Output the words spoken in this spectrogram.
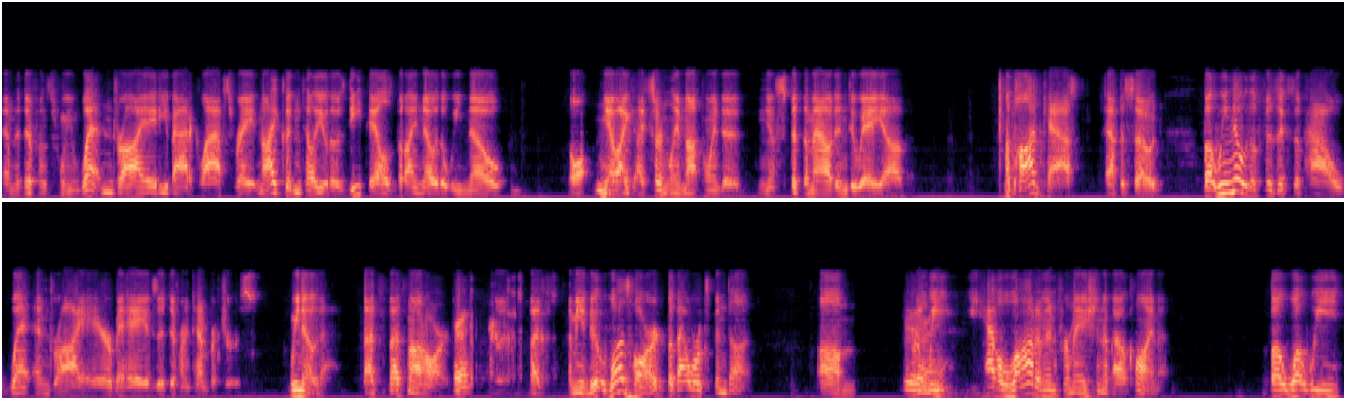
and the difference between wet and dry adiabatic lapse rate. And I couldn't tell you those details, but I know that we know. Well, you know, I, I certainly am not going to you know spit them out into a uh, a podcast episode, but we know the physics of how wet and dry air behaves at different temperatures. We know that. That's that's not hard. Right. That's I mean it was hard, but that work's been done. Um, right. we, we have a lot of information about climate, but what we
